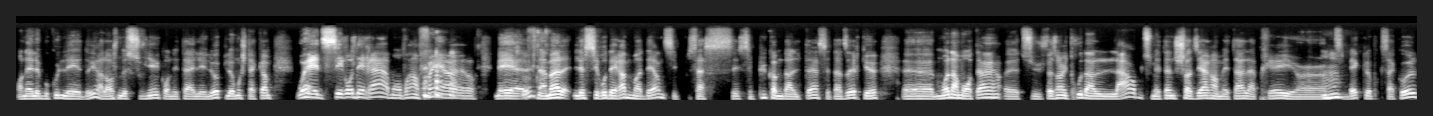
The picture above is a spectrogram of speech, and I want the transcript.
on allait beaucoup l'aider. Alors, je me souviens qu'on était allé là, puis là, moi, j'étais comme Ouais, du sirop d'érable, on va enfin. Euh, mais euh, finalement, le sirop d'érable moderne, c'est plus comme dans le temps. C'est-à-dire que euh, moi, dans mon temps, euh, tu faisais un trou dans l'arbre, tu mettais une chaudière en métal après et un, mhm. petit bec là, pour que ça coule.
